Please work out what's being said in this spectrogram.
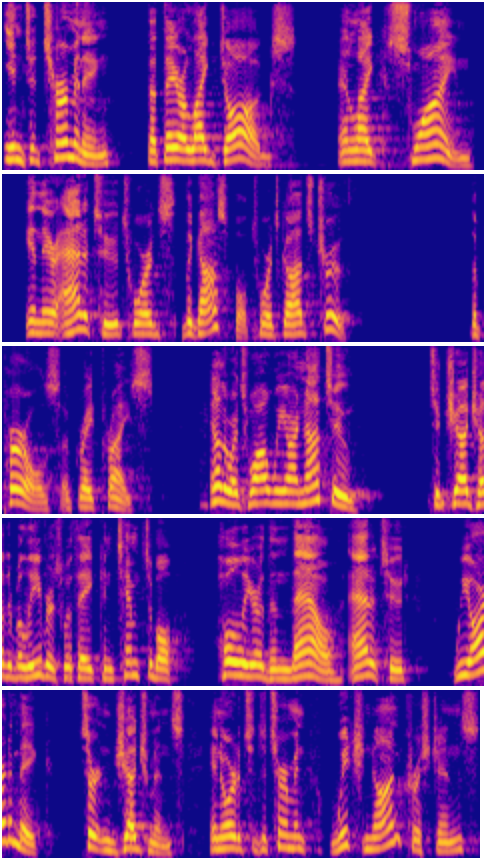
in determining that they are like dogs and like swine in their attitude towards the gospel, towards God's truth the pearls of great price. In other words, while we are not to, to judge other believers with a contemptible, holier than thou attitude, we are to make certain judgments in order to determine which non Christians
